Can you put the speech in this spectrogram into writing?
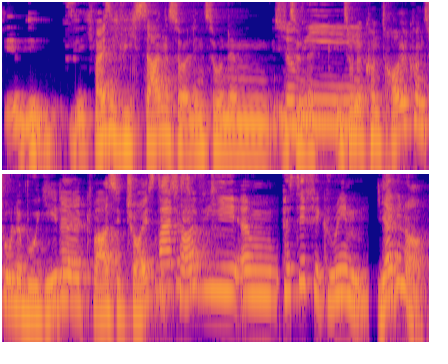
ich weiß nicht, wie ich sagen soll, in so einem, in So wie- in so einer Kontrollkonsole, wo jeder quasi War Joysticks das hat. so wie ähm, Pacific Rim? Ja, genau.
